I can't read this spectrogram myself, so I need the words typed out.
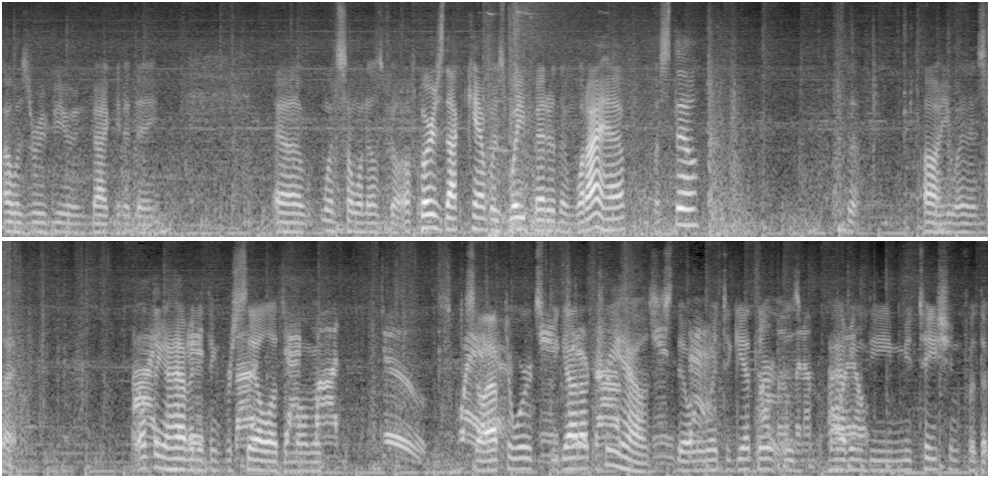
I was reviewing back in the day uh, when someone else built. Of course that camp was way better than what I have but still Oh, he went inside. I don't think I have anything for sale at the moment. So afterwards, we got our treehouse. The only way to get there is having the mutation for the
